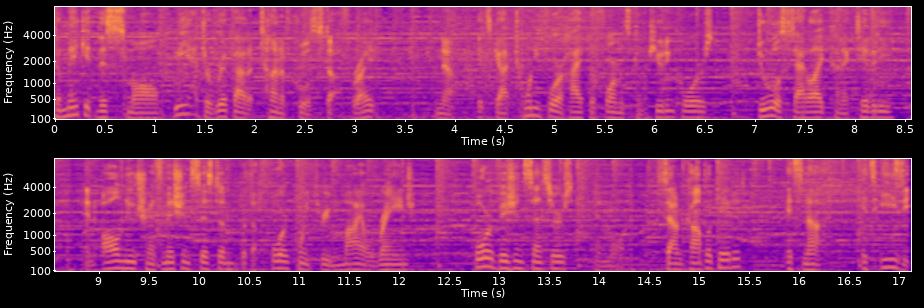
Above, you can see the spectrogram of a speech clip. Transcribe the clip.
To make it this small, we had to rip out a ton of cool stuff, right? No, it's got 24 high-performance computing cores, dual satellite connectivity, an all-new transmission system with a 4.3 mile range, four vision sensors, and more. Sound complicated? It's not. It's easy.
